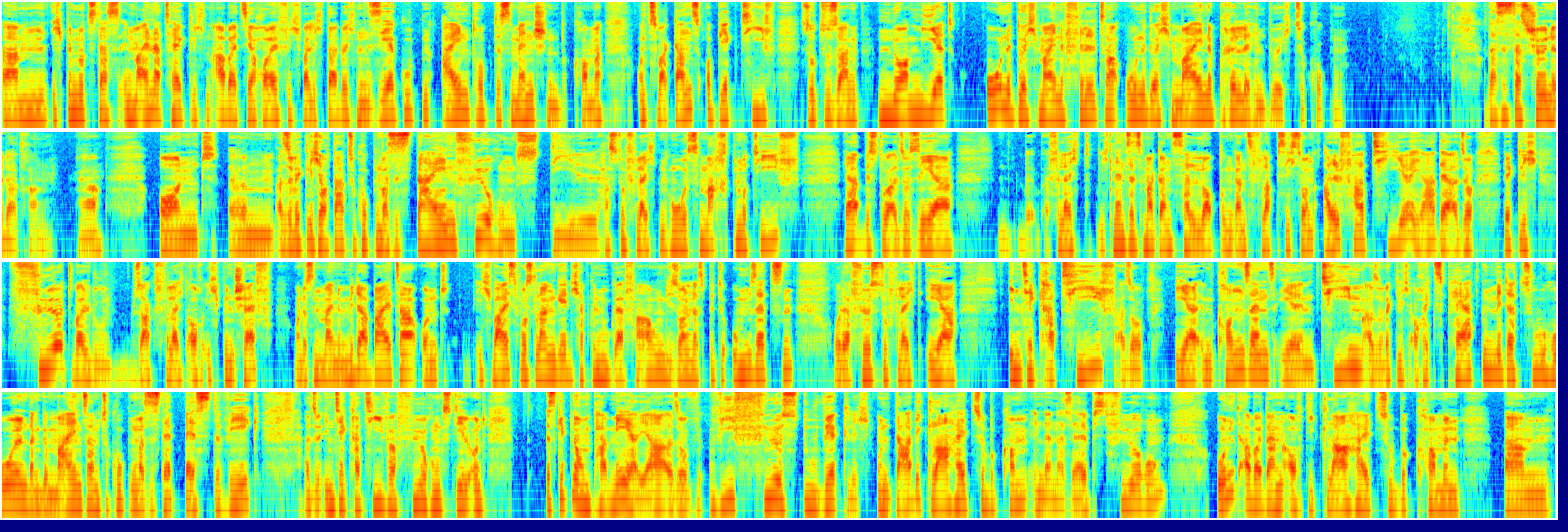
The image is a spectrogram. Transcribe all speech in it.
Ähm, ich benutze das in meiner täglichen Arbeit sehr häufig, weil ich dadurch einen sehr guten Eindruck des Menschen bekomme. Und zwar ganz objektiv sozusagen normiert, ohne durch meine Filter, ohne durch meine Brille hindurch zu gucken. Das ist das Schöne daran. Ja. Und ähm, also wirklich auch da zu gucken, was ist dein Führungsstil? Hast du vielleicht ein hohes Machtmotiv? Ja, bist du also sehr, vielleicht, ich nenne es jetzt mal ganz salopp und ganz flapsig, so ein Alpha-Tier, ja, der also wirklich führt, weil du sagst vielleicht auch, ich bin Chef und das sind meine Mitarbeiter und ich weiß, wo es lang geht, ich habe genug Erfahrung, die sollen das bitte umsetzen. Oder führst du vielleicht eher integrativ, also eher im Konsens, eher im Team, also wirklich auch Experten mit dazu holen, dann gemeinsam zu gucken, was ist der beste Weg, also integrativer Führungsstil und es gibt noch ein paar mehr, ja. Also wie führst du wirklich? Und da die Klarheit zu bekommen in deiner Selbstführung und aber dann auch die Klarheit zu bekommen, ähm,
